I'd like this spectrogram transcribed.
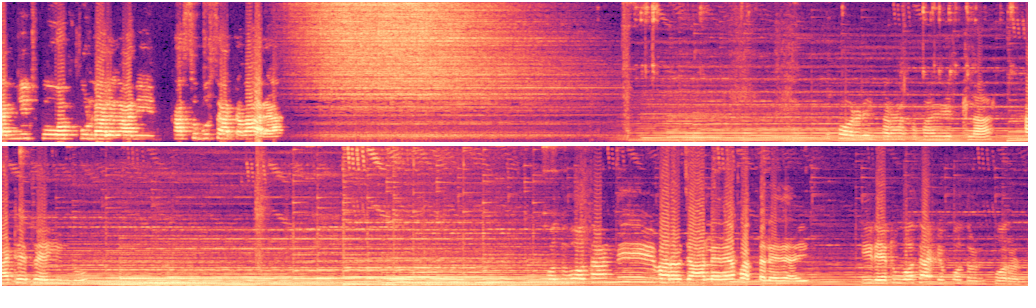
అన్నిటికీ ఒప్పుకుండాలి కానీ కసుబుస్సు అంటవారా పోరడు ఇంకా ఎట్లా? అటే చేయిండు? పొద్దు పోతాంది వరకు జాలేదే పత్తలేదే ఈడేటు పోతే అంటే పోతాడు కూరడు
